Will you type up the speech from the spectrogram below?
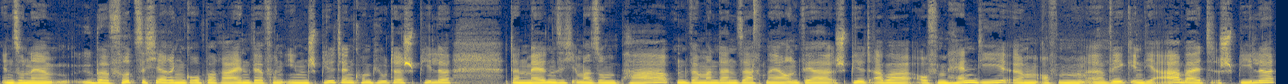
in so eine über 40-jährigen Gruppe rein, wer von ihnen spielt denn Computerspiele, dann melden sich immer so ein paar. Und wenn man dann sagt, naja, und wer spielt aber auf dem Handy, ähm, auf dem äh, Weg in die Arbeit, spiele,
